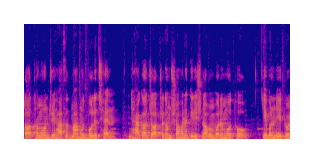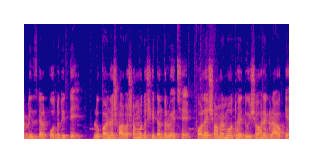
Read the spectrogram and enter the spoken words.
তথ্যমন্ত্রী হাসাদ মাহমুদ বলেছেন, ঢাকা চট্টগ্রাম শহরে তিরিশ নভেম্বরের মধ্যে কেবল নেটওয়ার্ক ডিজিটাল পদ্ধতিতে রূপায়ণের সর্বসম্মত সিদ্ধান্ত রয়েছে। ফলে সময়ের মধ্যে দুই শহরের গ্রাহককে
